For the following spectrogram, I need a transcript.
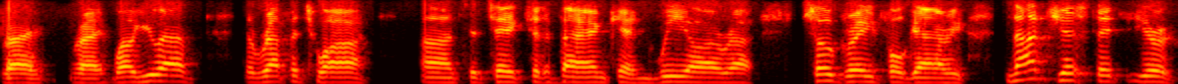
Right, right. Well, you have the repertoire uh, to take to the bank, and we are. Uh, so grateful, Gary. Not just that you're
